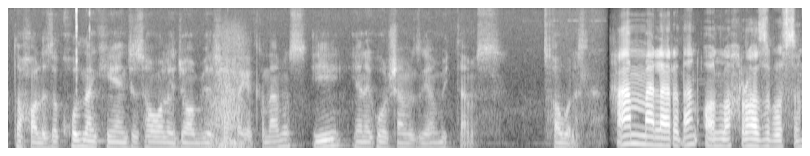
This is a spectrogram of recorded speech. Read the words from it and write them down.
xudo xohlasa qo'ldan kelgancha savollarga javob berishga harakat qilamiz и yana ko'rishamizga umid etamiz sog' bo'lasizlar. Hammalaridan olloh rozi bo'lsin.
